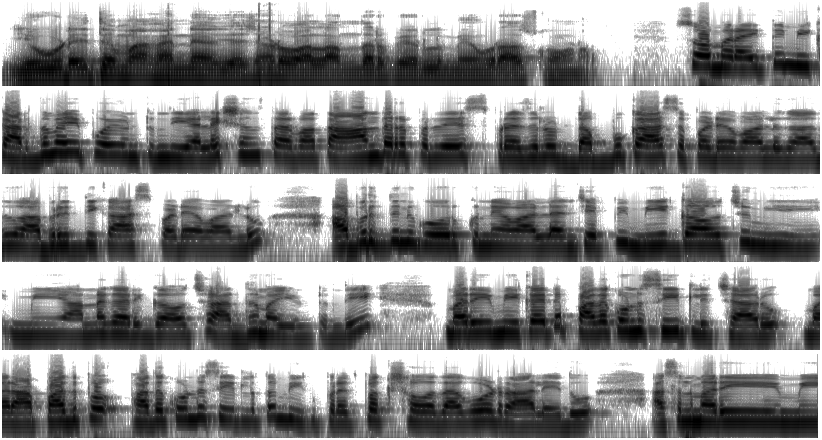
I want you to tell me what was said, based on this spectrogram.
ఎవడైతే మాకు అన్యాయం చేశాడో వాళ్ళందరి పేర్లు మేము రాసుకోవడం. సో మరి అయితే మీకు అర్థమైపోయి ఉంటుంది ఎలక్షన్స్ తర్వాత ఆంధ్రప్రదేశ్ ప్రజలు డబ్బుకు ఆశపడేవాళ్ళు కాదు అభివృద్ధికి ఆశపడే వాళ్ళు అభివృద్ధిని కోరుకునే వాళ్ళు అని చెప్పి మీకు కావచ్చు మీ మీ అన్నగారికి కావచ్చు అర్థమై ఉంటుంది. మరి మీకైతే పదకొండు సీట్లు ఇచ్చారు. మరి ఆ పద పదకొండు సీట్లతో మీకు ప్రతిపక్ష హోదా కూడా రాలేదు. అసలు మరి మీ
